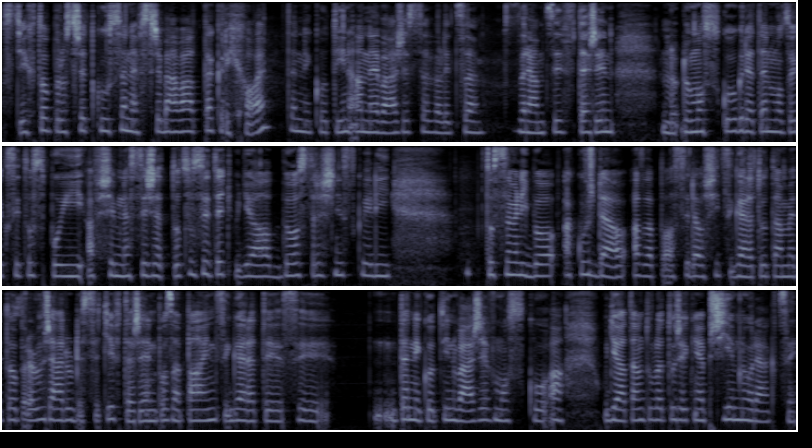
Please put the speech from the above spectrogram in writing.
Z těchto prostředků se nevstřebává tak rychle ten nikotin a neváže se velice v rámci vteřin do mozku, kde ten mozek si to spojí a všimne si, že to, co si teď udělal, bylo strašně skvělý, to se mi líbilo a kuř dál a zapal si další cigaretu. Tam je to opravdu v řádu deseti vteřin po zapálení cigarety si ten nikotin váže v mozku a udělá tam tuhle tu, řekněme, příjemnou reakci.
